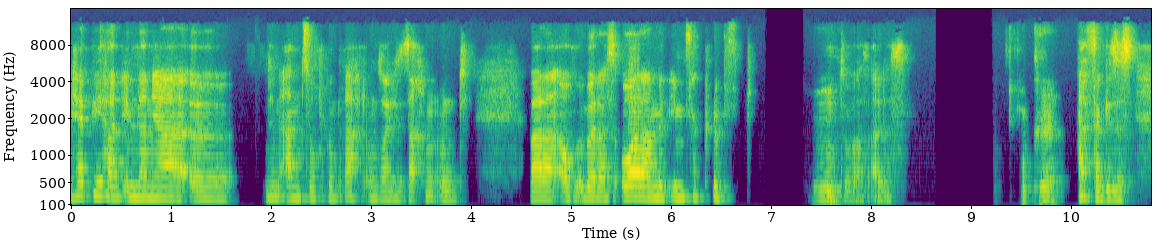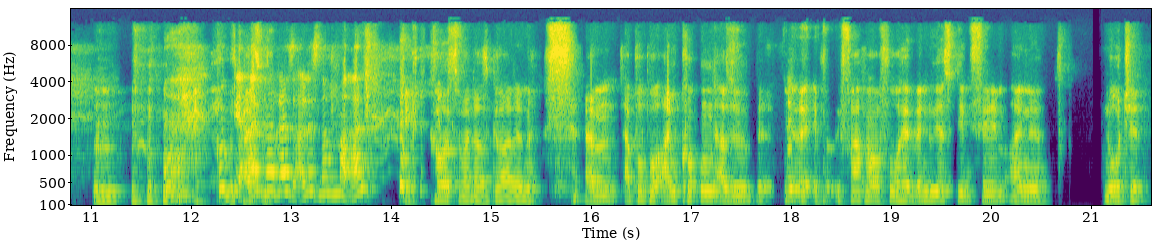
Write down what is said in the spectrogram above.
Happy hat ihm dann ja äh, den Anzug gebracht und solche Sachen und war dann auch über das Ohr dann mit ihm verknüpft mhm. und sowas alles. Okay. Ach, vergiss es. Mhm. Guck dir einfach das alles nochmal an. Exkurs war das gerade. Ne? Ähm, apropos angucken, also äh, ich frage mal vorher, wenn du jetzt dem Film eine Note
